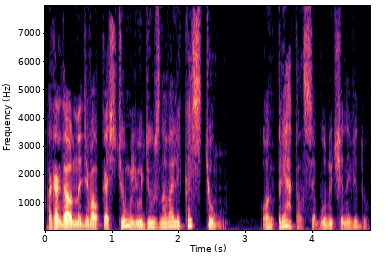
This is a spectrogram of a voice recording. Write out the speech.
А когда он надевал костюм, люди узнавали костюм. Он прятался, будучи на виду.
